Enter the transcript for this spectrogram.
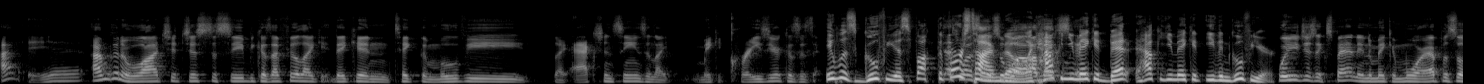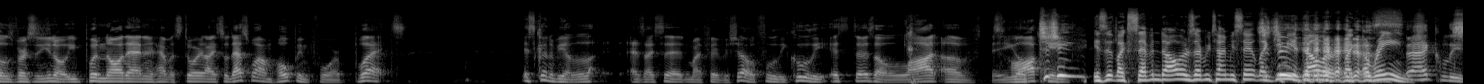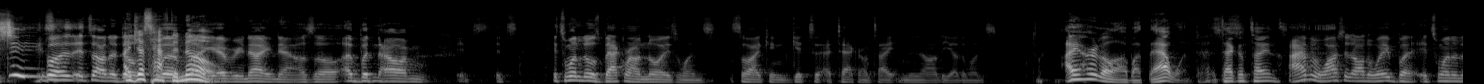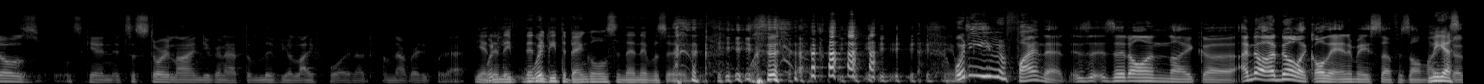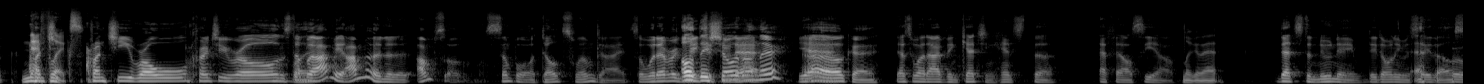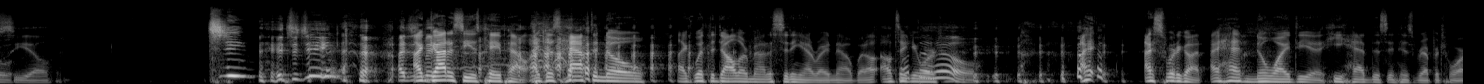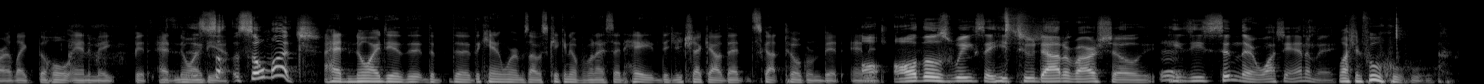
I yeah, I'm gonna watch it just to see because I feel like they can take the movie like action scenes and like make it crazier because it's It was goofy as fuck the first time. So, though. well, like, I'm how ex- can you make it better? How can you make it even goofier? well, you're just expanding and making more episodes versus you know you putting all that and have a storyline. So that's what I'm hoping for. But it's gonna be a lot. As I said, my favorite show, Fooly Cooley. It's there's a lot of There go. talking. Is it like seven dollars every time you say it? Like, give me a dollar, like a range. Exactly. Jeez. Well, it's on Adult just have to know. like, every night now. So, uh, but now I'm. It's it's it's one of those background noise ones, so I can get to Attack on Titan and all the other ones. I heard a lot about that one. That's Attack on sick. Titans. I haven't watched it all the way, but it's one of those. Once again, it's a storyline you're gonna have to live your life for, and I, I'm not ready for that. Yeah, What then do they you- then they beat the Bengals, and then it was a Where do you even find that? Is it, is it on like uh I know I know like all the anime stuff is on like me guess, uh, Crunchy- Netflix. Crunchyroll. Crunchyroll and stuff, But- but, I mean, I'm a I'm so simple Adult Swim guy. So whatever. Oh, they it show through it on there. Yeah, Oh, okay. that's what I've been catching. Hence the FLCL. Look at that. That's the new name. They don't even say the full. FLCL. Cha-ching. I just I made- gotta see his PayPal. I just have to know like what the dollar amount is sitting at right now. But I'll, I'll take What your the word. hell? I I swear to God, I had no idea he had this in his repertoire. Like the whole anime bit, I had no idea. So, so much. I had no idea the, the the the can of worms I was kicking over when I said, "Hey, did you check out that Scott Pilgrim bit?" And All, it- all those weeks that he tuned out of our show, he's mm. he's sitting there watching anime. watching Fuku.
